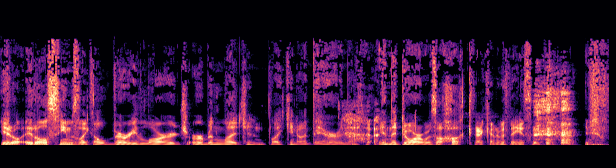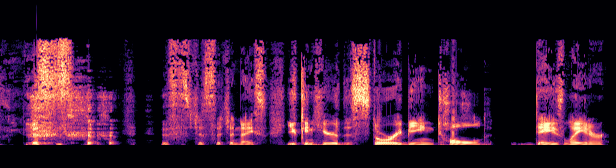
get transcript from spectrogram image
it all- it all seems like a very large urban legend. Like you know, there in the in the door was a hook, that kind of a thing. It's like this, is, this is just such a nice. You can hear the story being told days later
